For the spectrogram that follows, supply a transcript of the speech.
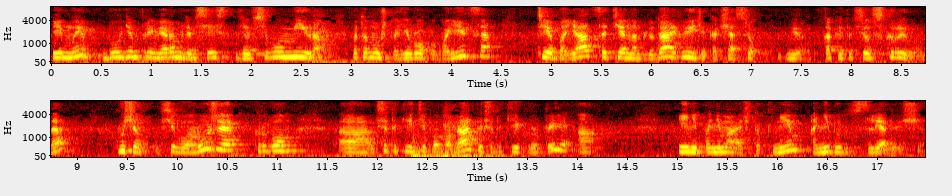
и мы будем примером для, всей, для всего мира, потому что Европа боится, те боятся, те наблюдают. Видите, как сейчас все, как это все вскрыло, да? Куча всего оружия кругом, э, все такие типа богатые, все такие крутые, а и не понимают, что к ним они будут следующие.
